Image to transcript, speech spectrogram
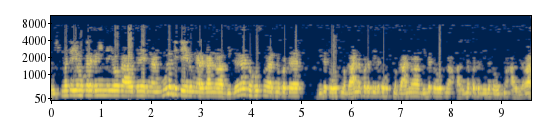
හුස්මට යොමු කරගෙන ඉන්න යෝගාවචරයක් නම් මුලදි තේරුම් අරගන්නවා දිගට හුස්ම ගන්නකොට දිගට හුස්ම ගන්නකොට දිගට හුස්ම ගන්නවා දිගට හුස්ම අරිනකොට දිගට හුස්ම අරිනවා.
